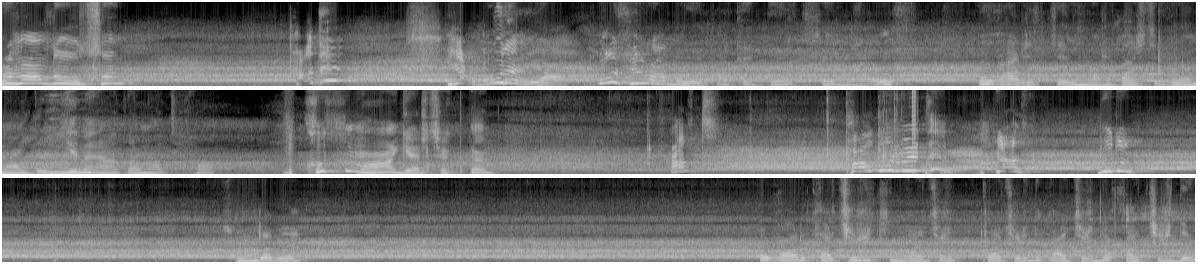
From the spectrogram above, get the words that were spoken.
Ronaldo olsun. Hadi. Ya bu ne ya? Boşuna mı paketleri sen ya? Of. Kadar istedim arkadaşlar. Ronaldo yine yapamadı ya. Kızım ha gerçekten. At. Verdim. Ya. Budur. Sonunda be. O kadar kaçırırsın. Kaçır, kaçırdı, kaçırdı, kaçırdı.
